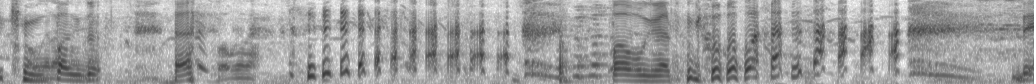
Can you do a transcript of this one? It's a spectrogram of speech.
Lakimpang jud. Ha? Oo nga. Pa mga tong gawa. Di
